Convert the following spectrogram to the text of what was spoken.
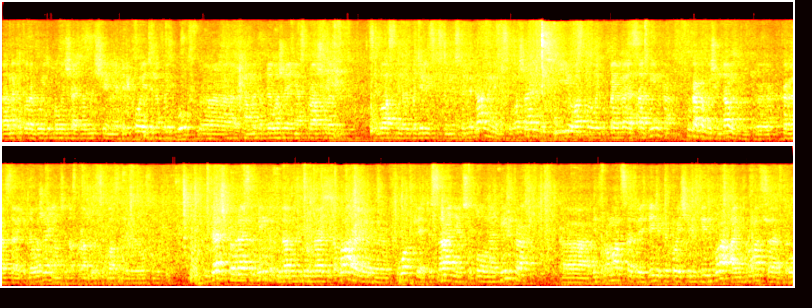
на который будете получать возмещение, переходите на Facebook, э, там это приложение спрашивает, согласны ли вы поделиться с ними своими данными, вы соглашаетесь, и у вас появляется админка, ну как обычно, да, вы, э, когда ставите приложение, он всегда спрашивает, согласны ли вы его с ним. И дальше появляется админка, куда вы загружаете товары, э, фотки, описание, все полная админка. Э, информация, то есть деньги приходят через день-два, а информация по...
